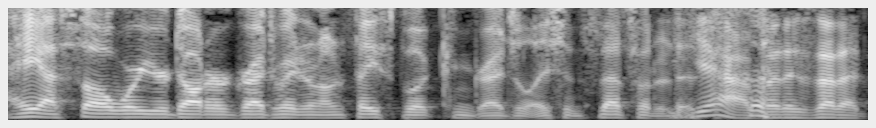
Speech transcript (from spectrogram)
Hey, I saw where your daughter graduated on Facebook. Congratulations. That's what it is. Yeah, but is that a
